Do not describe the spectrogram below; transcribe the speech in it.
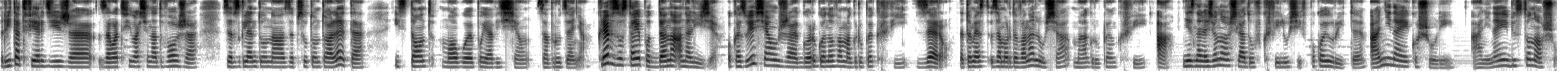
Rita twierdzi, że załatwiła się na dworze ze względu na zepsutą toaletę i stąd mogły pojawić się zabrudzenia. Krew zostaje poddana analizie. Okazuje się, że Gorgonowa ma grupę krwi 0, natomiast zamordowana Lusia ma grupę krwi A. Nie znaleziono śladów krwi Lusi w pokoju Rity, ani na jej koszuli, ani na jej biustonoszu.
